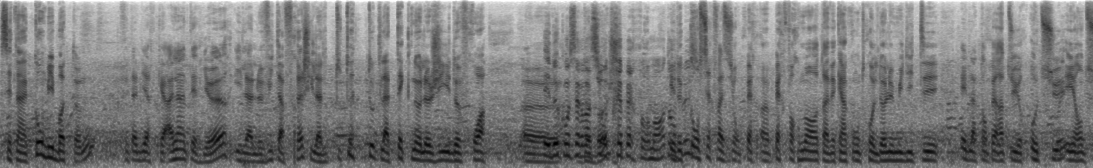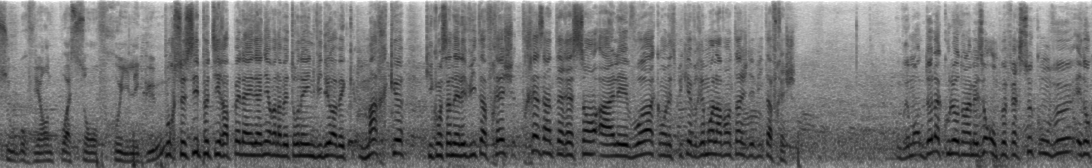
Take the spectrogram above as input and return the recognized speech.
C'est un combi bottom, c'est-à-dire qu'à l'intérieur, il a le VitaFresh, il a toute, toute la technologie de froid. euh, et de conservation Bosch très performante. en et de plus. conservation per- euh, performante avec un contrôle de l'humidité et de la température au-dessus et en dessous pour viande, poisson, fruits, légumes. Pour ceci, petit rappel, l'année dernière, on avait tourné une vidéo avec Marc qui concernait les Vita Fresh. Très intéressant à aller voir quand on expliquait vraiment l'avantage des Vita Fresh. Donc Vraiment, de la couleur dans la maison, on peut faire ce qu'on veut. Et donc,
